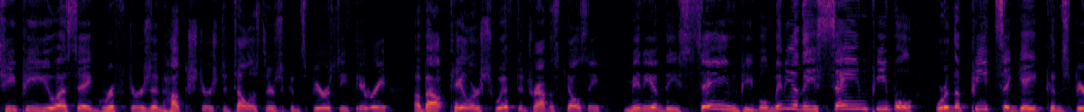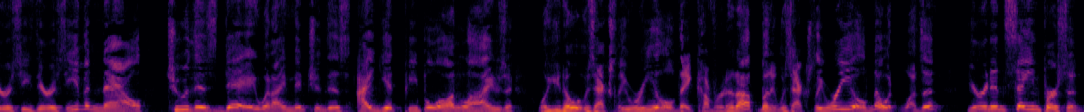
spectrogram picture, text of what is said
TPUSA grifters and hucksters to tell us there's a conspiracy theory about Taylor Swift and Travis Kelce. Many of these same people, many of these same people were the Pizzagate conspiracy theorists. Even now, to this day, when I mention this, I get people online who say, well, you know, it was actually real. They covered it up, but it was actually real. No, it wasn't. You're an insane person.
